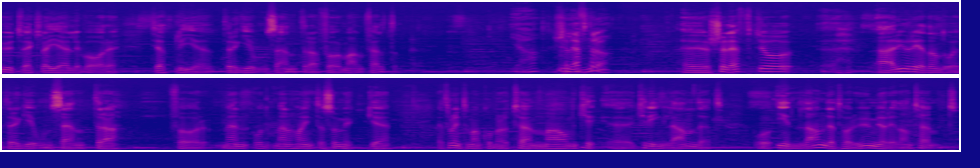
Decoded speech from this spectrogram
utveckla Gällivare till att bli ett regioncentra för Malmfälten. Ja, Skellefteå då? Eh, Skellefteå är ju redan då ett regioncentra för, men och man har inte så mycket, jag tror inte man kommer att tömma om eh, kringlandet och inlandet har Umeå redan tömt.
